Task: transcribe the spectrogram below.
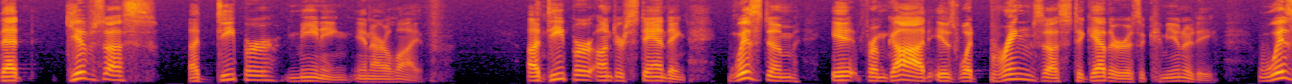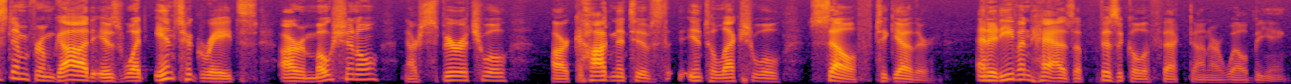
that gives us a deeper meaning in our life, a deeper understanding. Wisdom from God is what brings us together as a community. Wisdom from God is what integrates our emotional, our spiritual, our cognitive, intellectual self together. And it even has a physical effect on our well being.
